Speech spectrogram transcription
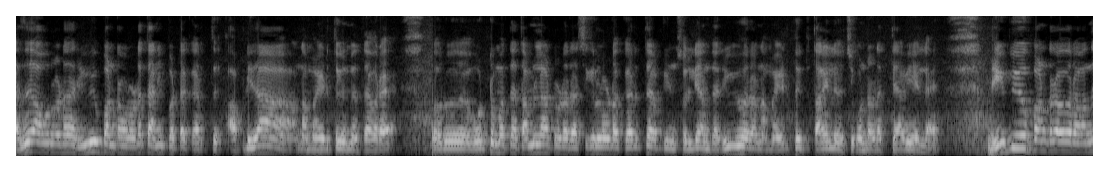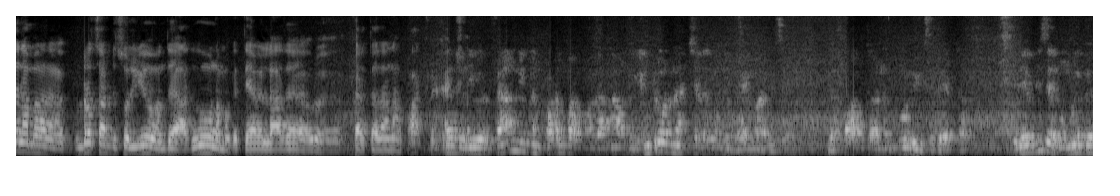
அது அவரோட ரிவ்யூ பண்ணுறவரோட தனிப்பட்ட கருத்து. அப்படி தான் நம்ம எடுத்துக்கணுமே தவிர ஒரு ஒட்டுமொத்த தமிழ்நாட்டோட ரசிகர்களோட கருத்து அப்படின்னு சொல்லி அந்த ரிவ்யூவரை நம்ம எடுத்துட்டு தலையில் வச்சு கொண்டாட தேவையில்லை. ரிவ்யூ பண்ணுறவரை வந்து நம்ம குற்றச்சாட்டு சொல்லியும் வந்து அதுவும் நமக்கு தேவையில்லாத ஒரு கருத்தை தான் நான் பார்க்குறேன் ஒரு ஃபேமிலி மேன் படம் பார்க்க மாட்டாங்க அவனுக்கு இன்ட்ரோல் நினைச்சாலே கொஞ்சம் பயமா இருக்கு சார். இந்த பாப்கார்னு கூல் ட்ரிங்க்ஸ் ரேட் ஆகும் இது எப்படி சார் உங்களுக்கு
